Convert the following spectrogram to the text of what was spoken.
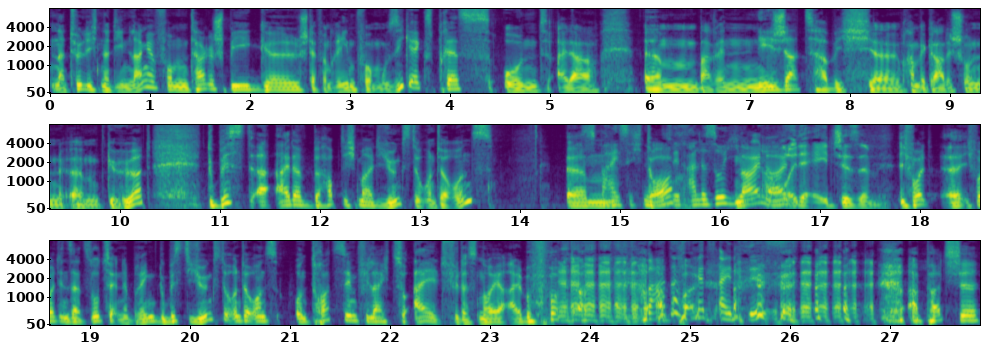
natürlich Nadine Lange vom Tagesspiegel, Stefan Rehm vom Musikexpress und Aida ähm, Barenejad habe ich, äh, haben wir gerade schon ähm, gehört. Du bist, äh, Aida, behaupte ich mal, die jüngste unter uns. Das ähm, weiß ich nicht. Doch. Ihr seht alle so jung Nein, nein. Voll der Ageism. Ich wollte äh, ich wollte den Satz so zu Ende bringen. Du bist die Jüngste unter uns und trotzdem vielleicht zu alt für das neue Album von War das jetzt ein Diss? Apache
